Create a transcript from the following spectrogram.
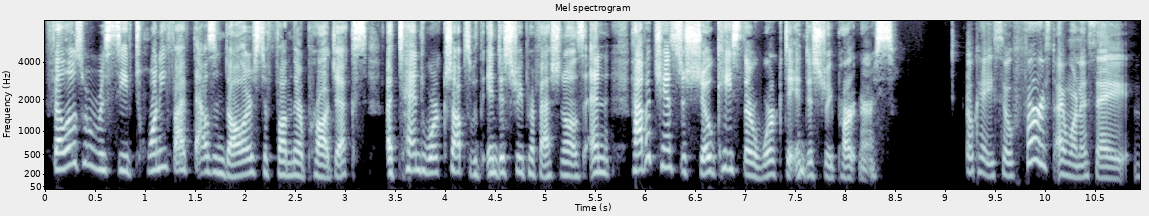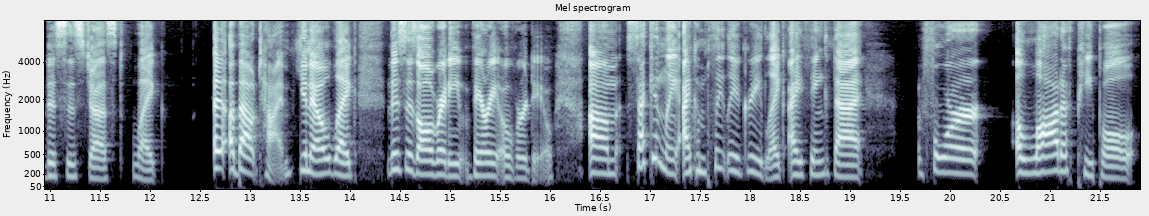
fellows will receive $25,000 to fund their projects, attend workshops with industry professionals, and have a chance to showcase their work to industry partners. Okay, so first I want to say this is just like about time you know like this is already very overdue um secondly i completely agree like i think that for a lot of people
